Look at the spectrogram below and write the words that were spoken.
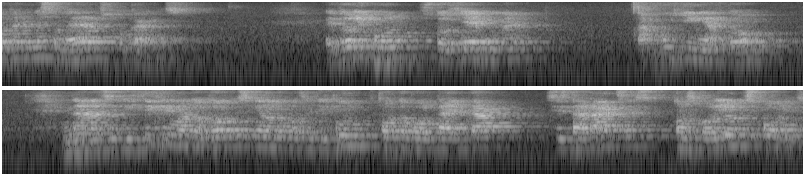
Όταν είναι στον αέρα, το κάνεις; Εδώ λοιπόν στοχεύουμε, αφού γίνει αυτό, να αναζητηθεί χρηματοδότηση για να τοποθετηθούν φωτοβολταϊκά στις ταράτσε των σχολείων της πόλης,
